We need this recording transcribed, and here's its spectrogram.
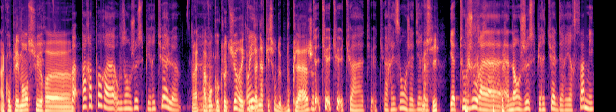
Un complément sur. euh, Par, par rapport à- aux enjeux spirituels, ouais, euh, Avant qu'on clôture, avec oui. une dernière question de bouclage. tu, tu- tu- tu as, tu, as raison, j'allais dire. il y a- Merci. Il y a toujours un, un enjeu spirituel derrière ça, mais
